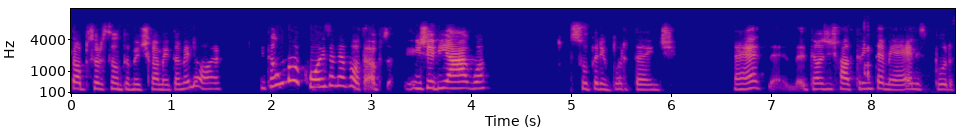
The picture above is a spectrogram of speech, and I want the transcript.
a absorção do medicamento é melhor. Então, uma coisa leva a outra. Ingerir água, super importante. Né? Então a gente fala 30 ml por,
